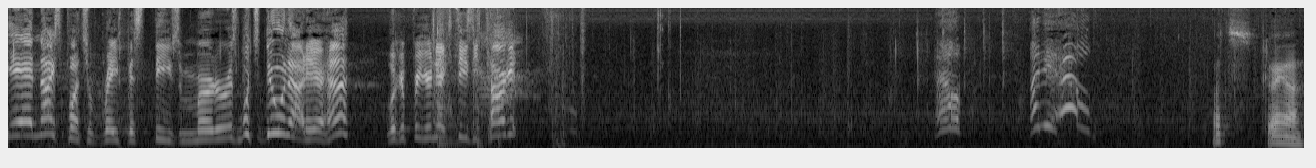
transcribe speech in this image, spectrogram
Yeah, nice bunch of rapists, thieves, and murderers. What you doing out here, huh? Looking for your next easy target? Help! I need help! What's going on?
